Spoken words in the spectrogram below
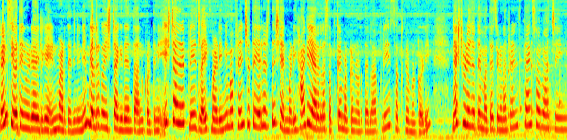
ಫ್ರೆಂಡ್ಸ್ ಇವತ್ತಿನ ವಿಡಿಯೋ ಇಲ್ಲಿಗೆ ಎಂಡ್ ಮಾಡ್ತಾ ಇದ್ದೀನಿ. ನಿಮ್ಗೆಲ್ರಿಗೂ ಇಷ್ಟ ಆಗಿದೆ ಅಂತ ಅನ್ಕೊಳ್ತೀನಿ. ಇಷ್ಟ ಆದರೆ ಪ್ಲೀಸ್ ಲೈಕ್ ಮಾಡಿ, ನಿಮ್ಮ ಫ್ರೆಂಡ್ಸ್ ಜೊತೆ ಎಲ್ಲರ ಜೊತೆ ಶೇರ್ ಮಾಡಿ. ಹಾಗೆ ಯಾರೆಲ್ಲ ಸಬ್ಸ್ಕ್ರೈಬ್ ಮಾಡ್ಕೊಂಡು ನೋಡ್ತಾ ಇಲ್ಲ ಪ್ಲೀಸ್ ಸಬ್ಸ್ಕ್ರೈಬ್ ಮಾಡ್ಕೊಳ್ಳಿ. ನೆಕ್ಸ್ಟ್ ವಿಡಿಯೋ ಜೊತೆ ಮತ್ತೆ ಸಿಗೋಣ ಫ್ರೆಂಡ್ಸ್ ಥ್ಯಾಂಕ್ಸ್ ಫಾರ್ ವಾಚಿಂಗ್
